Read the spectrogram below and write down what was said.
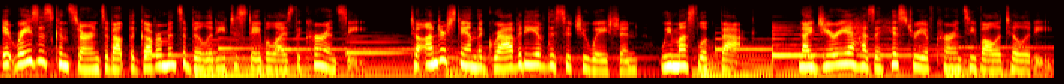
It raises concerns about the government's ability to stabilize the currency. To understand the gravity of the situation, we must look back. Nigeria has a history of currency volatility.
